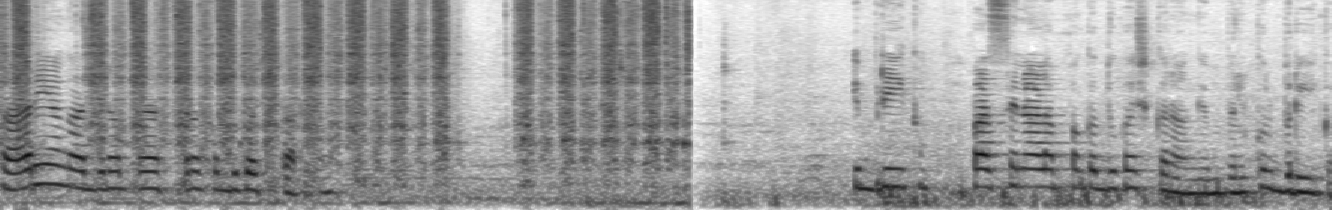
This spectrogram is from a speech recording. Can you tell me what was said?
ਸਾਰੀਆਂ ਗਾਜਰਾਂ ਆਪਾਂ ਇਸ ਤਰ੍ਹਾਂ ਕੱਦੂਕਸ਼ ਕਰਨਾ ਇਹ ਬਰੀਕ ਪਾਸੇ ਨਾਲ ਆਪਾਂ ਕੱਦੂਕਸ਼ ਕਰਾਂਗੇ, ਬਿਲਕੁਲ ਬਰੀਕ।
